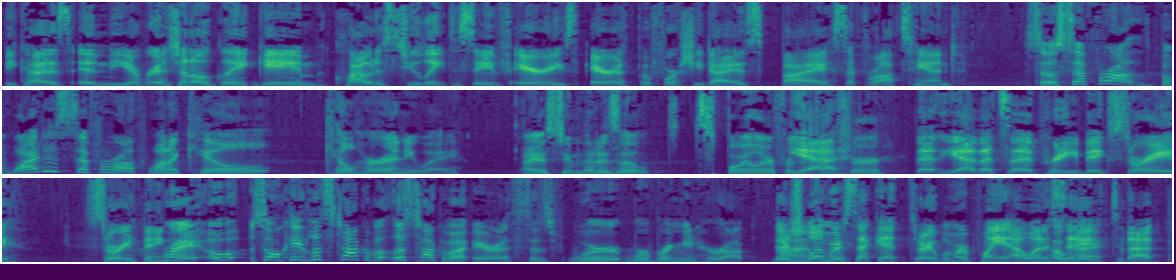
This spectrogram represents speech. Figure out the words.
Because in the original game, Cloud is too late to save Aeris, Aerith before she dies by Sephiroth's hand. So Sephiroth, but why does Sephiroth want to kill kill her anyway? I assume that is a spoiler for yeah, the future. that yeah, that's a pretty big story story thing. Right. Oh, so okay, let's talk about let's talk about Aerith since we're we're bringing her up. There's Um, one more second. Sorry, one more point I want to Okay. say to that.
